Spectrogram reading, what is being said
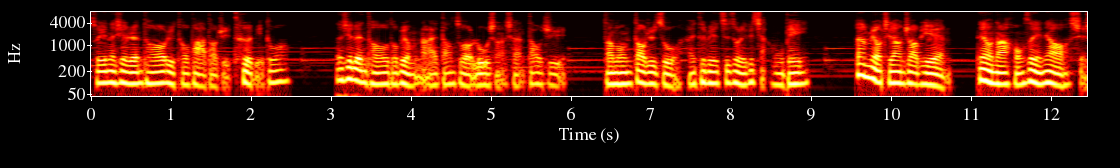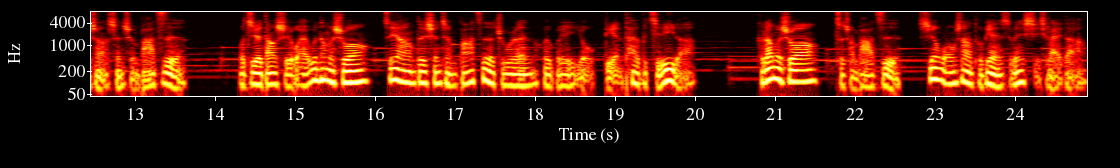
所以那些人头与头发道具特别多。那些人头都被我们拿来当做路上的小道具。当中道具组还特别制作了一个假墓碑，虽然没有贴上照片，但有拿红色颜料写上了生辰八字。我记得当时我还问他们说，这样对生辰八字的主人会不会有点太不吉利了？可他们说这串八字是用网络上的图片随便写下来的，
